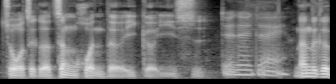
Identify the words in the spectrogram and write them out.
做这个证婚的一个仪式。对对对，那那个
